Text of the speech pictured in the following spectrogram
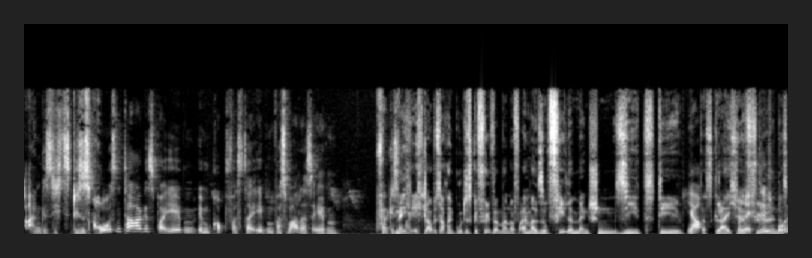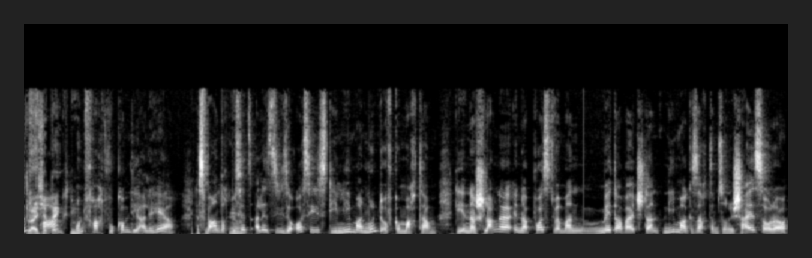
angesichts dieses großen Tages bei jedem im Kopf, was da eben, was war das eben? Vergisst nee, ich, ich glaube, es ist auch ein gutes Gefühl, wenn man auf einmal so viele Menschen sieht, die ja, das Gleiche richtig. fühlen, das Gleiche fragt, denken. Und fragt, wo kommen die alle her? Das waren doch bis ja. jetzt alle diese Ossis, die nie mal einen Mund aufgemacht haben, die in der Schlange in der Post, wenn man meterweit stand, nie mal gesagt haben, so eine Scheiße oder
